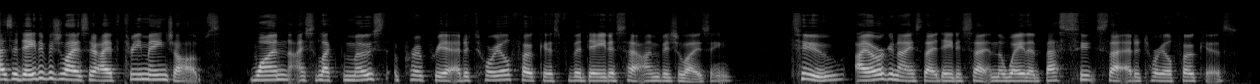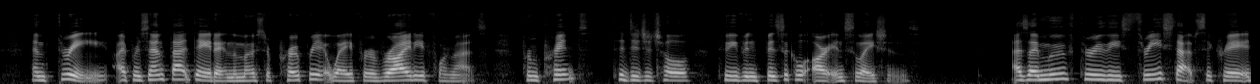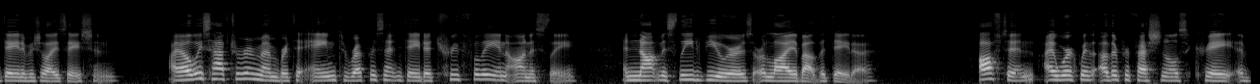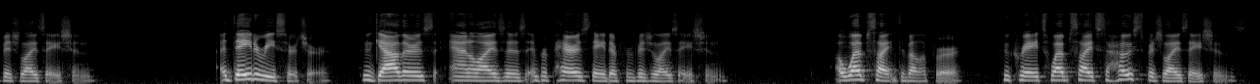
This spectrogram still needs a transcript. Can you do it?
As a data visualizer, I have three main jobs. One, I select the most appropriate editorial focus for the data set I'm visualizing. Two, I organize that data set in the way that best suits that editorial focus. And three, I present that data in the most appropriate way for a variety of formats, from print to digital to even physical art installations. As I move through these three steps to create a data visualization, I always have to remember to aim to represent data truthfully and honestly, and not mislead viewers or lie about the data. Often, I work with other professionals to create a visualization. A data researcher, who gathers, analyzes, and prepares data for visualization. A website developer, who creates websites to host visualizations,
